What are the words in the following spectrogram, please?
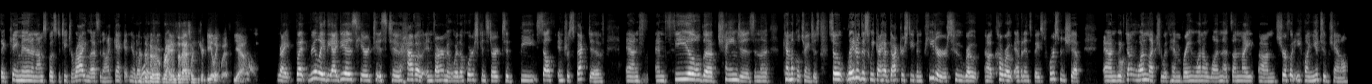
they came in and I'm supposed to teach a riding lesson and I can't get near the horse. right. And so that's what you're dealing with. Yeah. Right. right. But really the idea is here to, is to have an environment where the horse can start to be self introspective and and feel the changes and the chemical changes. So later this week, I have Dr. Stephen Peters, who wrote uh, co-wrote evidence-based horsemanship, and we've done one lecture with him, Brain 101. That's on my um, Surefoot Equine YouTube channel.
